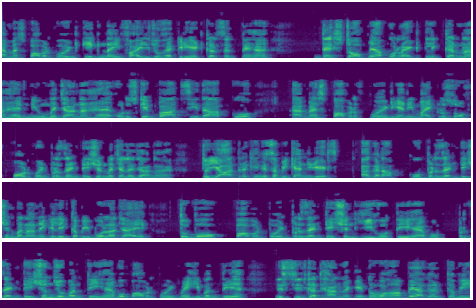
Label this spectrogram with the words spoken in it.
एमएस पावर पॉइंट की एक नई फ़ाइल जो है क्रिएट कर सकते हैं। डेस्कटॉप में आपको राइट क्लिक करना है न्यू में जाना है और उसके बाद सीधा आपको एम एस पावर पॉइंट यानी माइक्रोसॉफ्ट पावर पॉइंट प्रेजेंटेशन में चले जाना है। तो याद रखेंगे सभी कैंडिडेट्स अगर आपको प्रेजेंटेशन बनाने के लिए कभी बोला जाए तो वो पावर पॉइंट प्रेजेंटेशन ही होती है। वो प्रेजेंटेशन जो बनती है, वो पावर पॉइंट में ही बनती है। इस चीज़ का ध्यान रखें। तो वहाँ पे अगर कभी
